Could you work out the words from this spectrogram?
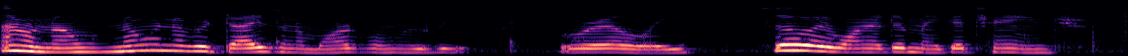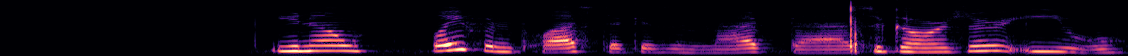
I don't know. No one ever dies in a Marvel movie, really. So I wanted to make a change. You know, life in plastic isn't that bad. Cigars are evil.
